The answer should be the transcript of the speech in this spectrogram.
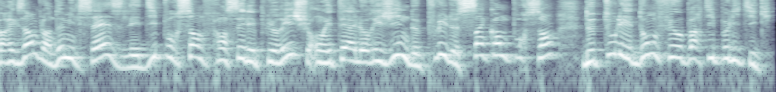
Par exemple, en 2016, les 10% de Français les plus riches ont été à l'origine de plus de 50% de tous les dons faits aux partis politiques.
